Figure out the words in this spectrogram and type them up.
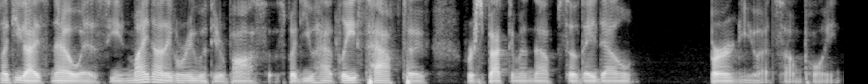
let you guys know is you might not agree with your bosses, but you at least have to respect them enough so they don't burn you at some point.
